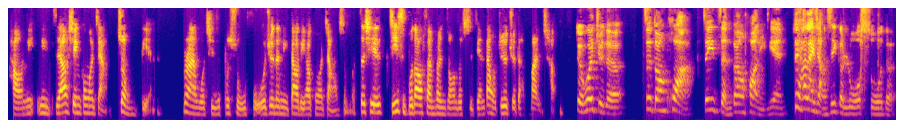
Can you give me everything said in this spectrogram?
好，你你只要先跟我讲重点。不然我其实不舒服。我觉得你到底要跟我讲什么？这些即使不到三分钟的时间，但我就是觉得很漫长。对，我会觉得这段话，这一整段话里面，对他来讲是一个啰嗦的，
